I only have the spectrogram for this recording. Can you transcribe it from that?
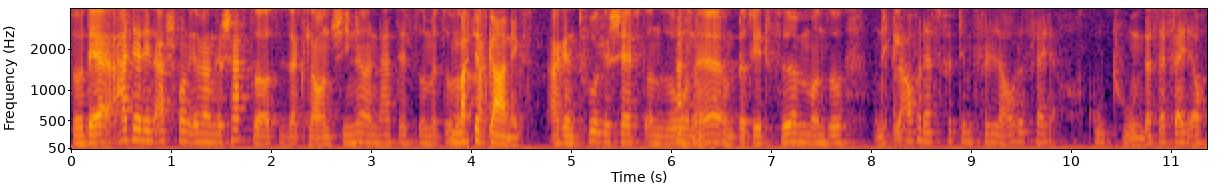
So, der hat ja den Absprung irgendwann geschafft, so aus dieser Clown-Schiene und hat jetzt so mit so Macht jetzt Ag- gar nichts. Agenturgeschäft und so, so. ne? Und berät Firmen und so. Und ich glaube, das wird dem Phil Laude vielleicht auch gut tun. Dass er vielleicht auch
